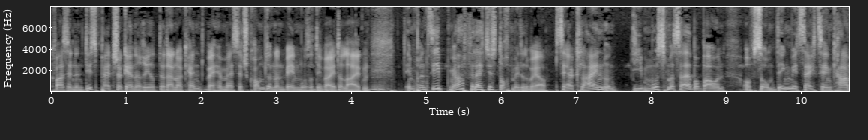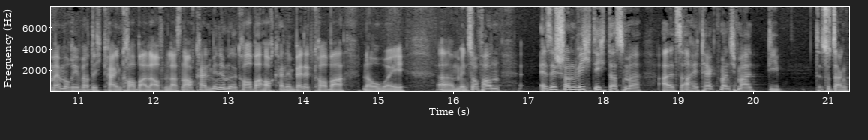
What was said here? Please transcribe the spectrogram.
quasi einen Dispatcher generiert, der dann erkennt, welche Message kommt und an wen muss er die weiterleiten. Im Prinzip, ja, vielleicht ist doch Middleware sehr klein und die muss man selber bauen. Auf so einem Ding mit 16K Memory werde ich kein Corba laufen lassen. Auch kein Minimal Corba, auch kein Embedded Corba. No way. Ähm, insofern, es ist schon wichtig, dass man als Architekt manchmal die sozusagen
